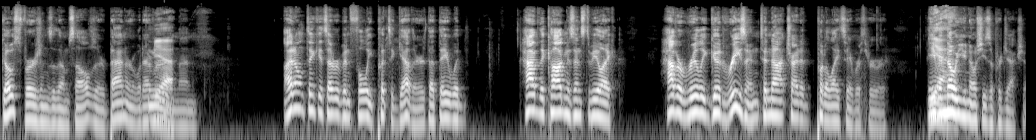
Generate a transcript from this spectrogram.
ghost versions of themselves or Ben or whatever Yeah. and then I don't think it's ever been fully put together that they would have the cognizance to be like have a really good reason to not try to put a lightsaber through her. Even Yeah. though you know she's a projection.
